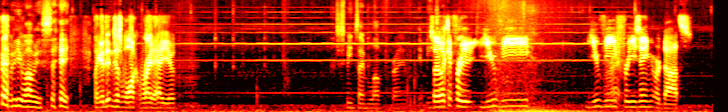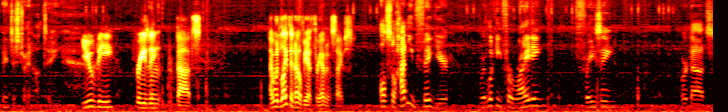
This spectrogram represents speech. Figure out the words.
what do you want me to say? Like it didn't just walk right at you. Just means I'm loved, Brian. It means So you're I'm looking for UV, UV Alright. freezing or dots. I just tried hunting. UV freezing dots. I would like to know if you have three evidence types. Also, how do you figure? We're looking for writing, freezing, or dots.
